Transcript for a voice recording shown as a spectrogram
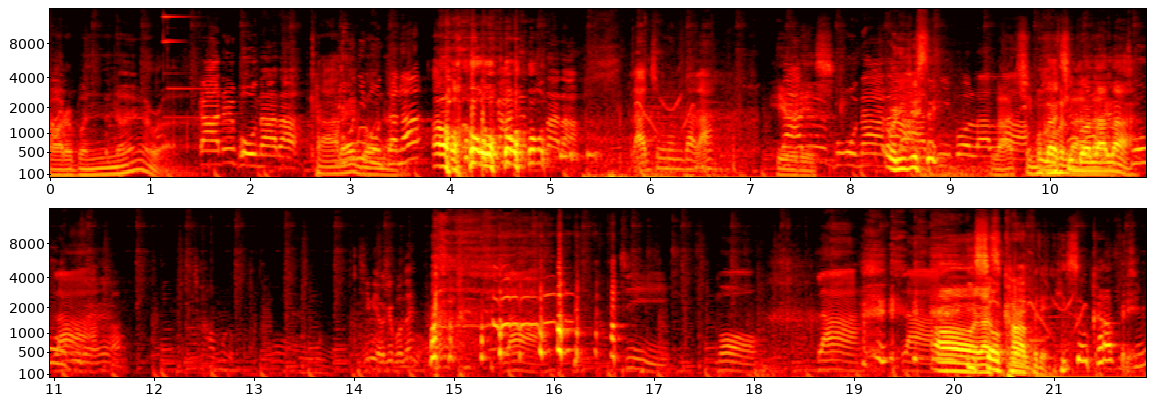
Carbonara. Carbonara. Tony Montana. Oh. La Cimondala. Here it is. What did you just say? La Cimondala. La Cimondala. Oh, He's so confident. He's so confident.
